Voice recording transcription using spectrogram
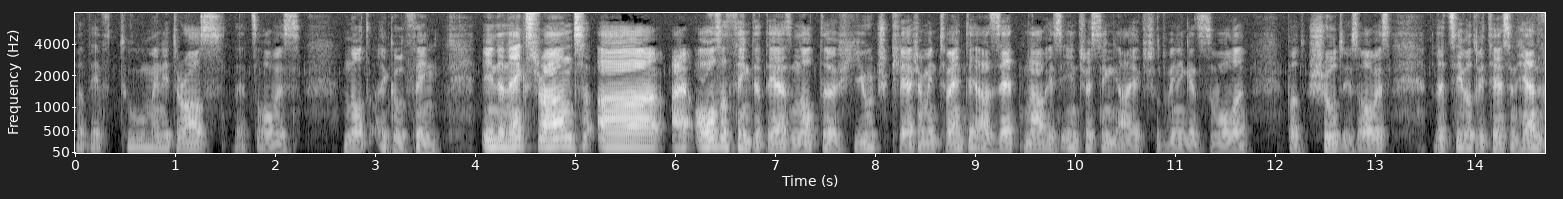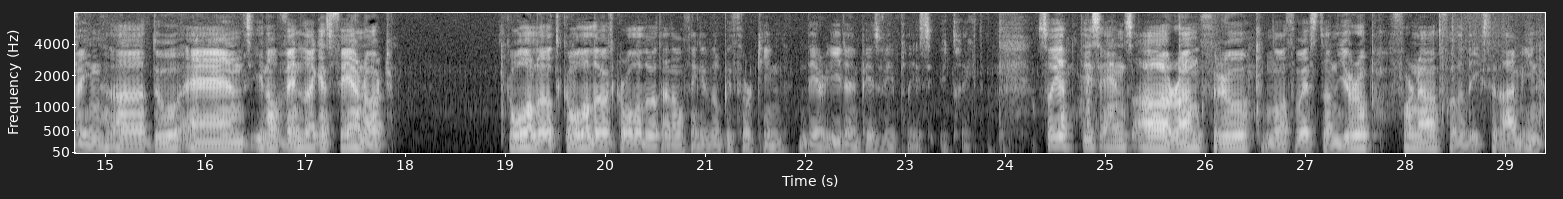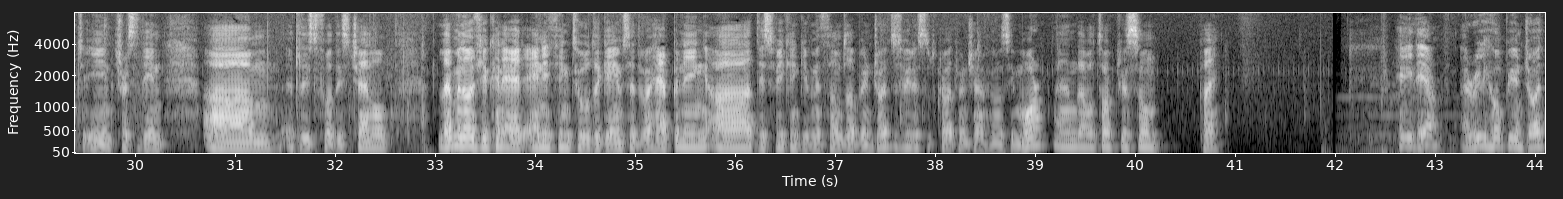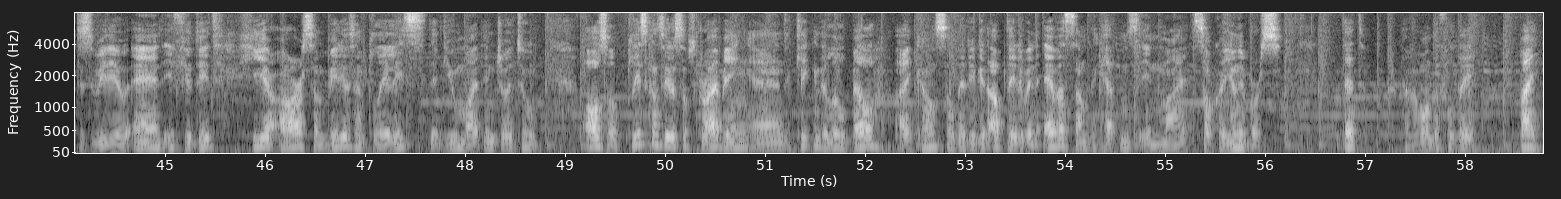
But they have too many draws. That's always not a good thing. In the next round, uh, I also think that there's not a huge clash. I mean, Twente AZ now is interesting. Ajax should win against Zwolle, but should is always. Let's see what Vitesse and Heerenveen uh, do. And, you know, Venlo against Feyenoord. Goal alert, goal alert, goal alert. I don't think it will be 13 there either and PSV plays Utrecht. So yeah, this ends our run through Northwestern Europe for now, for the leagues that I'm in interested in, um, at least for this channel. Let me know if you can add anything to the games that were happening uh, this weekend. Give me a thumbs up if you enjoyed this video, subscribe to my channel if you want to see more, and I will talk to you soon. Bye. Hey there, I really hope you enjoyed this video and if you did, here are some videos and playlists that you might enjoy too. Also, please consider subscribing and clicking the little bell icon so that you get updated whenever something happens in my soccer universe. With that, have a wonderful day. Bye.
